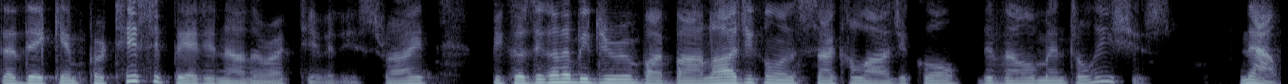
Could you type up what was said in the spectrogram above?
that they can participate in other activities, right? Because they're going to be driven by biological and psychological developmental issues. Now,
